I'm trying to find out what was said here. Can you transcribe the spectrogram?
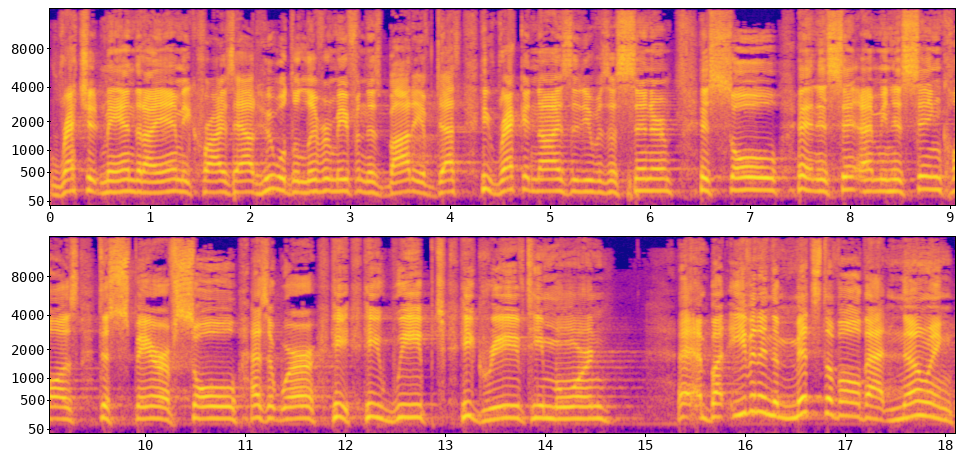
Wretched man that I am, he cries out, Who will deliver me from this body of death? He recognized that he was a sinner. His soul and his sin, I mean, his sin caused despair of soul, as it were. He, he wept, he grieved, he mourned. But even in the midst of all that, knowing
